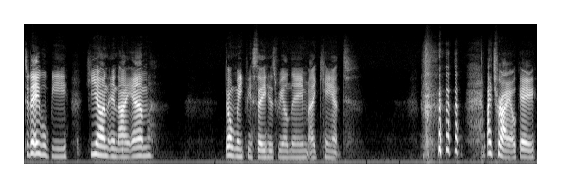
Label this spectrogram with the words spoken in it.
today will be Kihyun and I am. Don't make me say his real name. I can't. I try, okay?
